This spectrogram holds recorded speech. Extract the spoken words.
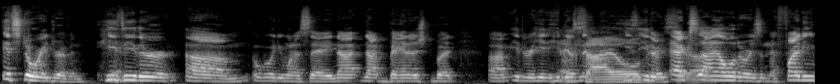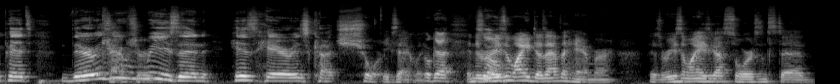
It's story driven. He's Yeah. either um, what do you want to say? Not not banished, but um, either he, he doesn't. Exiled, he's either uh, exiled or he's in the fighting pits. There is a reason his hair is cut short. Exactly. Okay. And the so- reason why he doesn't have the hammer, there's a reason why he's got swords instead.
